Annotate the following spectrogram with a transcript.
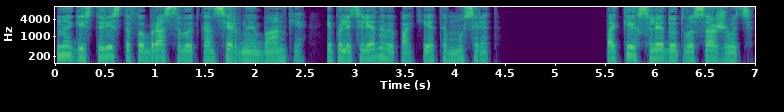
Многие из туристов выбрасывают консервные банки и полиэтиленовые пакеты, мусорят. Таких следует высаживать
